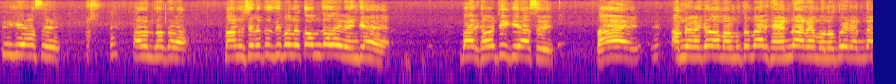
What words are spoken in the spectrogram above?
ঠিকই আছে কারণ দাদারা মানুষের তো জীবনে কম জ্বালাই নাই মায়ের খাওয়া ঠিকই আছে ভাই আপনারা আমার মতো মায়ের খায়েন না আর এমনও করেন না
